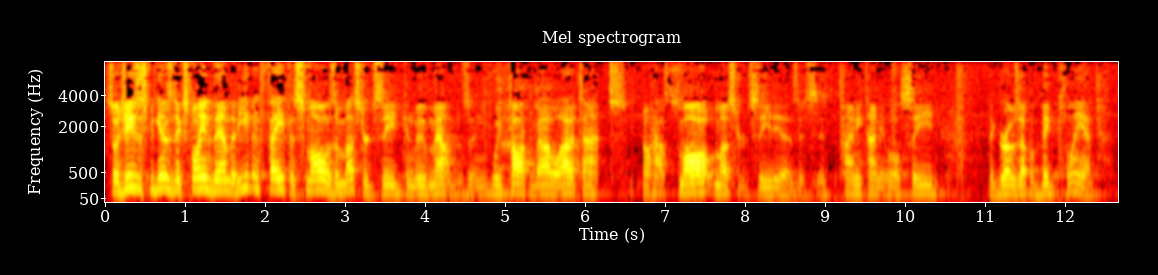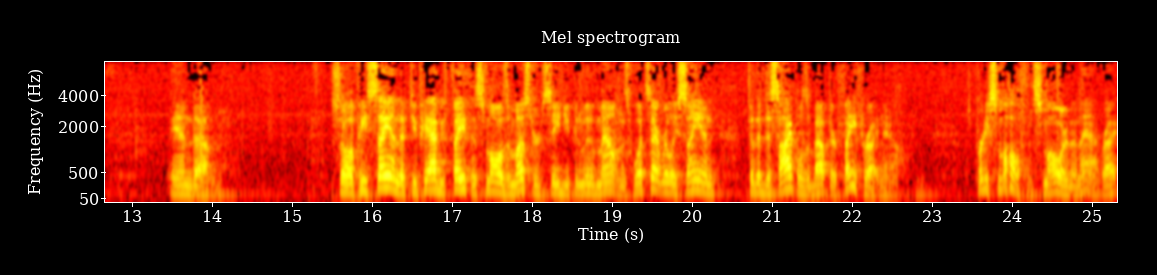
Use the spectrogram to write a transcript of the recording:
So Jesus begins to explain to them that even faith as small as a mustard seed can move mountains. And we've talked about a lot of times, you know, how small a mustard seed is. It's, it's a tiny, tiny little seed that grows up a big plant. And, um, so if he's saying that if you have faith as small as a mustard seed, you can move mountains, what's that really saying to the disciples about their faith right now? It's pretty small it's smaller than that, right?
